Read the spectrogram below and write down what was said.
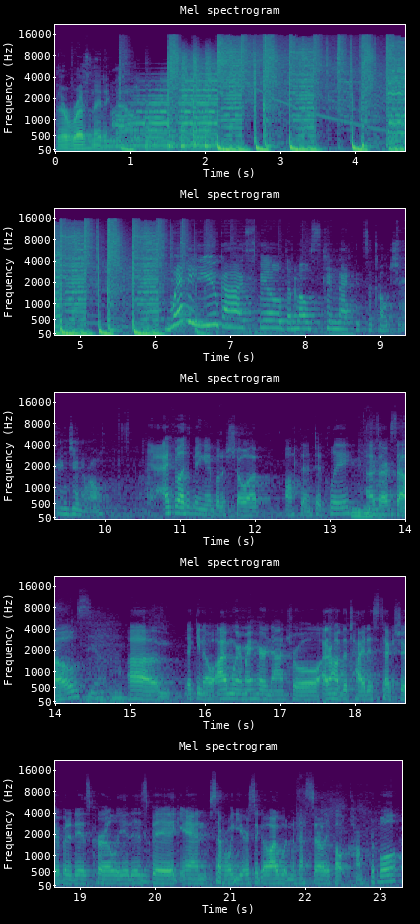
they're resonating now. Do you guys feel the most connected to culture in general? I feel like being able to show up authentically as ourselves. Um, like, you know, I'm wearing my hair natural. I don't have the tightest texture, but it is curly, it is big. And several years ago, I wouldn't have necessarily felt comfortable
